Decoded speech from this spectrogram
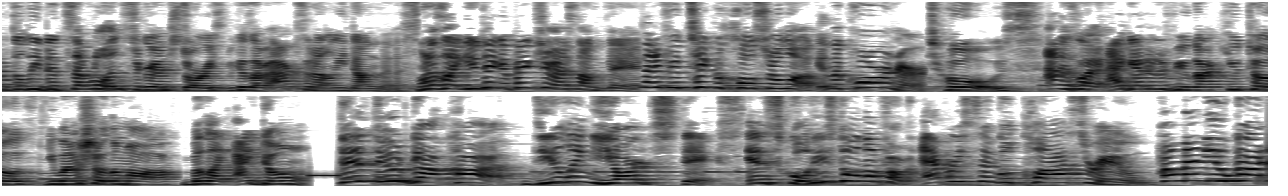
I have deleted several Instagram stories because I've accidentally done this. When it's like, you take a picture of something, then if you take a closer look, in the corner, toes. And it's like, I get it if you got cute toes, you wanna show them off, but like, I don't. This dude got caught dealing yardsticks in school. He stole them from every single classroom. How many you got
